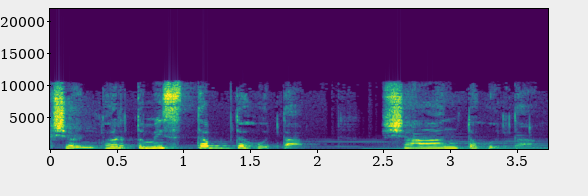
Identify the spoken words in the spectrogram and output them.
क्षणभर तुम्ही स्तब्ध होता शांत होता.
